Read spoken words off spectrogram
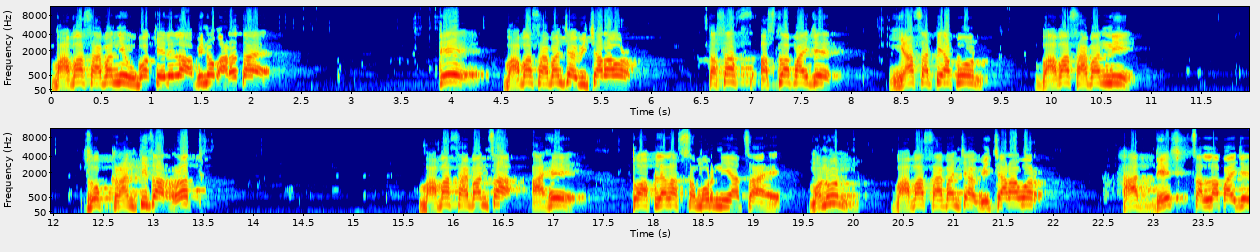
बाबासाहेबांनी उभा केलेला अभिनव भारत आहे. ते बाबासाहेबांच्या विचारावर तसाच असला पाहिजे. यासाठी आपण बाबासाहेबांनी जो क्रांतीचा रथ बाबासाहेबांचा आहे तो आपल्याला समोर न्यायचा आहे. म्हणून बाबासाहेबांच्या विचारावर हा देश चालला पाहिजे.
